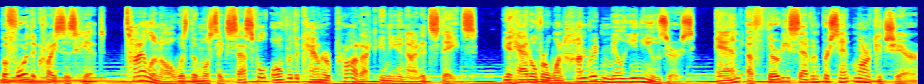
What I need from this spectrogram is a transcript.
Before the crisis hit, Tylenol was the most successful over the counter product in the United States. It had over 100 million users and a 37% market share,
